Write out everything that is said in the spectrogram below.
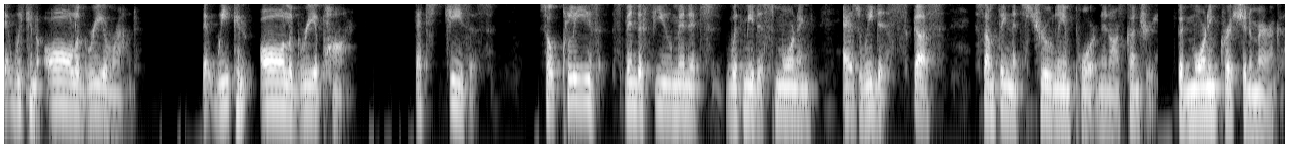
that we can all agree around, that we can all agree upon. That's Jesus. So please spend a few minutes with me this morning as we discuss something that's truly important in our country. Good morning, Christian America.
